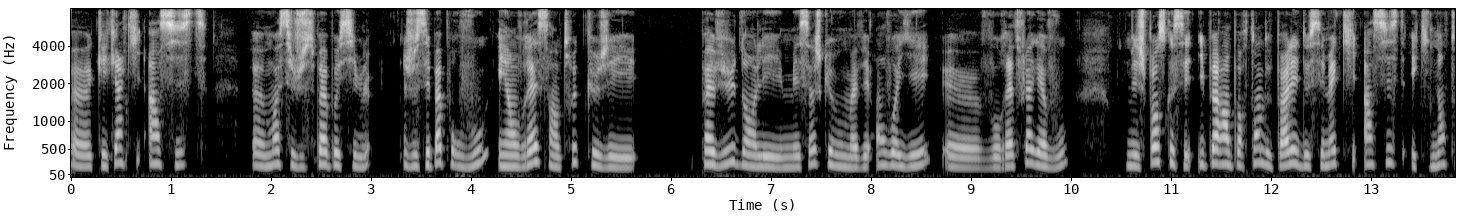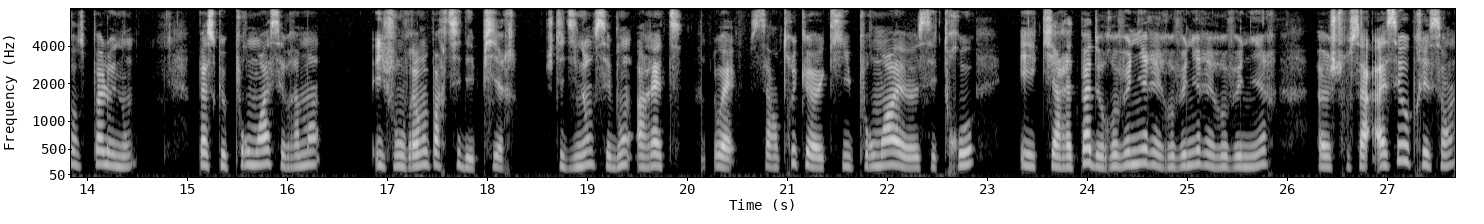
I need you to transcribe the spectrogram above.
euh, quelqu'un qui insiste. Euh, moi, c'est juste pas possible. Je sais pas pour vous, et en vrai, c'est un truc que j'ai pas vu dans les messages que vous m'avez envoyés, euh, vos red flags à vous. Mais je pense que c'est hyper important de parler de ces mecs qui insistent et qui n'entendent pas le nom. Parce que pour moi, c'est vraiment. Ils font vraiment partie des pires. Je t'ai dit non, c'est bon, arrête. Ouais, c'est un truc euh, qui, pour moi, euh, c'est trop. Et qui arrête pas de revenir et revenir et revenir. je trouve ça assez oppressant.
